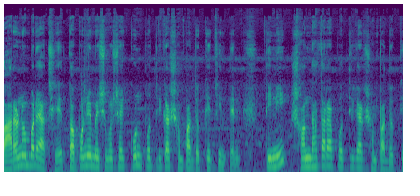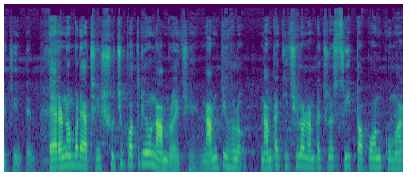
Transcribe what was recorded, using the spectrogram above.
বারো নম্বরে আছে তপনের মেসমশাই কোন পত্রিকার সম্পাদককে চিনতেন? তিনি সন্ধ্যাতারা পত্রিকার সম্পাদককে চিনতেন। তেরো নম্বরে আছে, সূচিপত্রেও নাম রয়েছে। নামটি হলো, নামটা কি ছিল? নামটা ছিল শ্রী তপন কুমার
